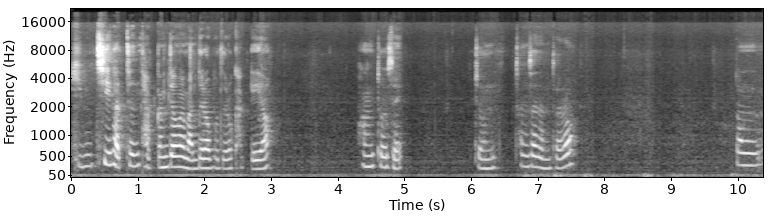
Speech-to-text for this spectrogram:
김치 같은 닭강정을 만들어 보도록 할게요. 황토색 좀 천사점토로 똥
